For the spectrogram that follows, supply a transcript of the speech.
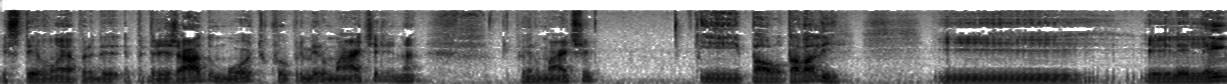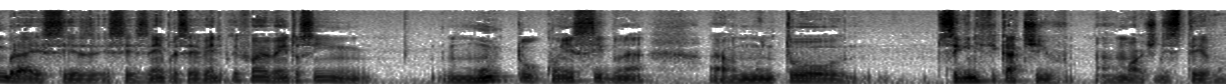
Estevão é apedrejado, morto, que foi o primeiro mártir, né? O primeiro mártir. E Paulo estava ali. E ele lembra esse, esse exemplo, esse evento, porque foi um evento assim muito conhecido, né? É, muito significativo, a morte de Estevão.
